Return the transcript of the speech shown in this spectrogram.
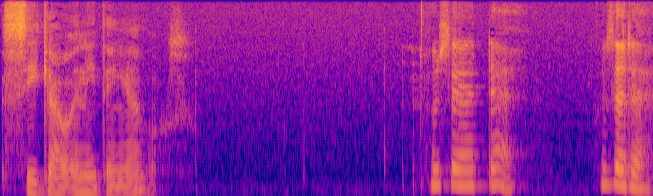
seek out anything else. Who said that? Who said that?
